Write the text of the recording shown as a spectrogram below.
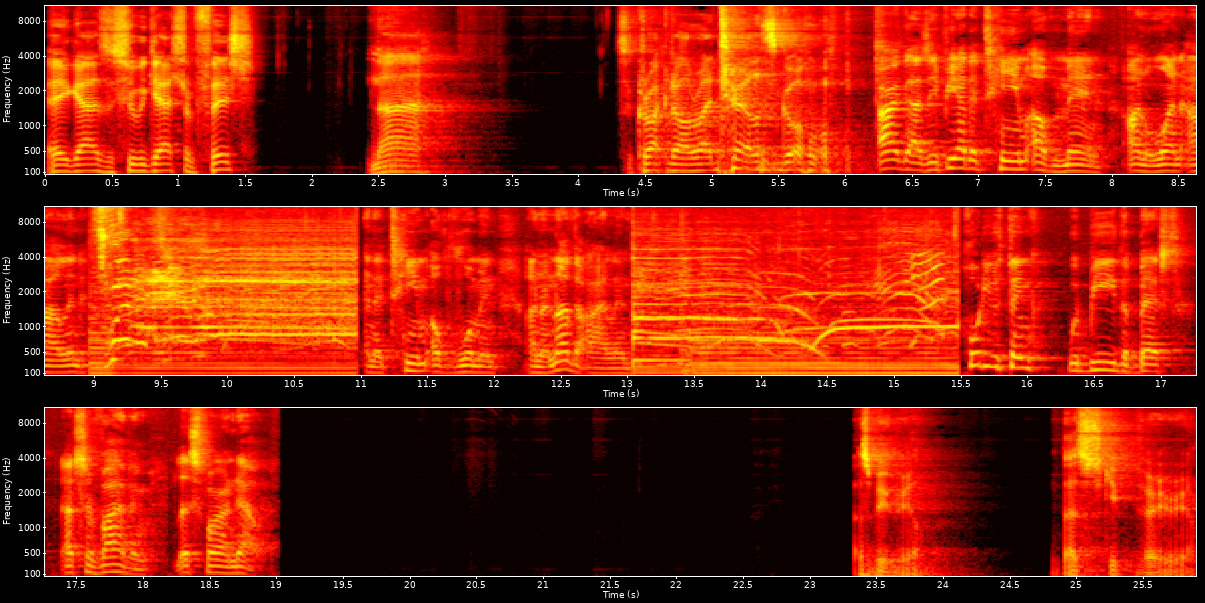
Hey guys, should we catch some fish? Nah. It's a crocodile right there. Let's go. Alright guys, if you had a team of men on one island and a team of women on another island, who do you think would be the best at surviving? Let's find out. Let's be real. Let's keep it very real.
